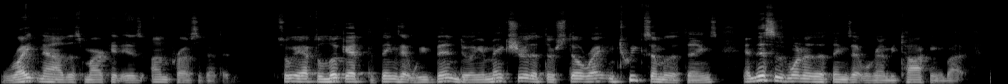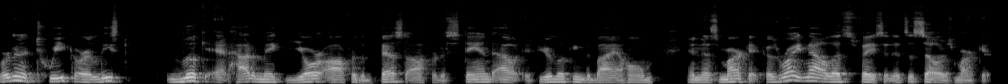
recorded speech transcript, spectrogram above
Right now, this market is unprecedented. So we have to look at the things that we've been doing and make sure that they're still right and tweak some of the things. And this is one of the things that we're going to be talking about. We're going to tweak or at least look at how to make your offer the best offer to stand out if you're looking to buy a home in this market. Because right now, let's face it, it's a seller's market.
